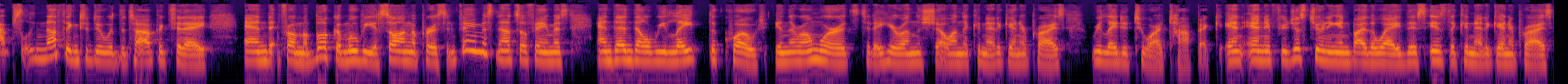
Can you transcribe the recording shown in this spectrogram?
absolutely nothing to do with the topic today. And from a book, a movie, a song, a person, famous, not so famous. And then they'll relate the quote in their own words today here on the show on the Kinetic Enterprise related to our topic. And, and if you're just tuning in, by the way, this is the Kinetic Enterprise.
